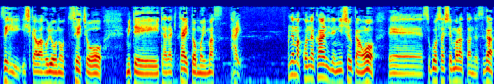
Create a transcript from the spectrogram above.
ぜひ石川不良の成長を見ていただきたいと思います。はい。で、まあ、こんな感じで2週間を、えー過ごさせてもらったんですが、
